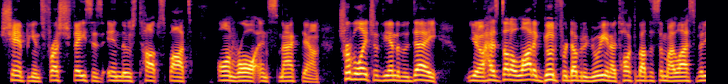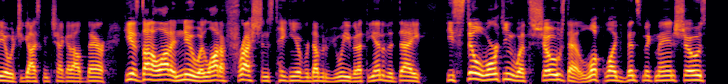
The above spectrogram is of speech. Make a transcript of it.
champions, fresh faces in those top spots on Raw and SmackDown. Triple H at the end of the day you know, has done a lot of good for WWE, and I talked about this in my last video, which you guys can check it out there. He has done a lot of new, a lot of fresh since taking over WWE, but at the end of the day, he's still working with shows that look like Vince McMahon shows,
